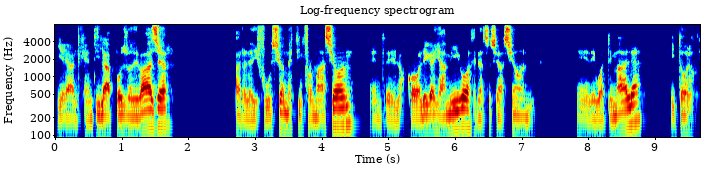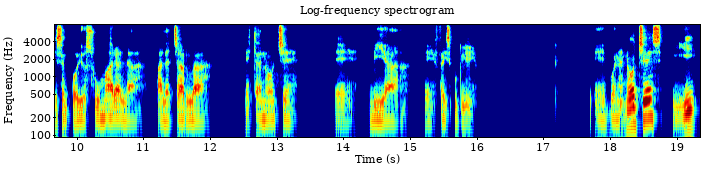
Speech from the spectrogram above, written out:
y al gentil apoyo de Bayer para la difusión de esta información entre los colegas y amigos de la Asociación eh, de Guatemala y todos los que se han podido sumar a la, charla esta noche eh, vía eh, Facebook Live. buenas noches y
